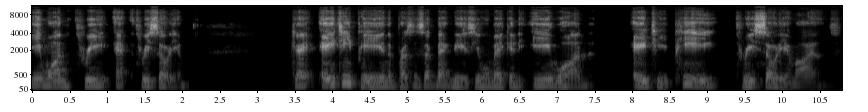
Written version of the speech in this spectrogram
E1, 3, eh, 3 sodium. Okay, ATP in the presence of magnesium will make an E1 ATP, 3 sodium ions.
